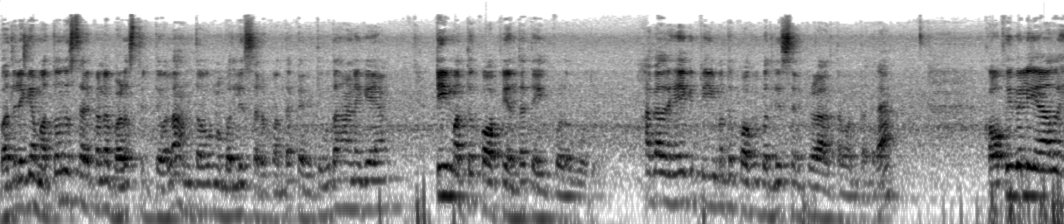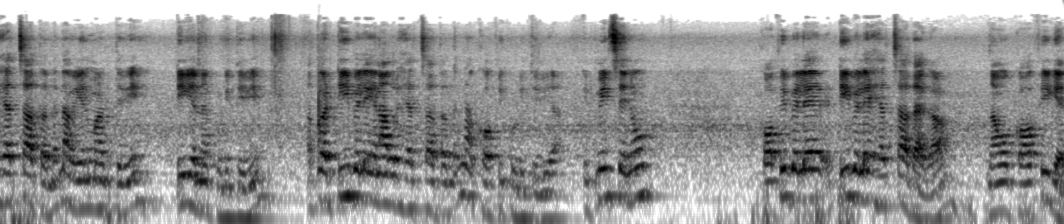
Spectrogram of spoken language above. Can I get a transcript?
ಬದಲಿಗೆ ಮತ್ತೊಂದು ಸರಕನ್ನು ಬಳಸ್ತಿರ್ತೀವಲ್ಲ ಅಂಥವನ್ನು ಬದಲಿ ಸರಕು ಅಂತ ಕರಿತೀವಿ. ಉದಾಹರಣೆಗೆ, ಟೀ ಮತ್ತು ಕಾಫಿ ಅಂತ ತೆಗೆದುಕೊಳ್ಳಬಹುದು. ಹಾಗಾದರೆ ಹೇಗೆ ಟೀ ಮತ್ತು ಕಾಫಿ ಬದಲಿ ಸರಕುಗಳಾಗ್ತವೆ ಅಂತಂದ್ರೆ? ಕಾಫಿ ಬೆಲೆ ಏನಾದರೂ ಹೆಚ್ಚಾತಂದ್ರೆ ನಾವು ಏನು ಮಾಡ್ತೀವಿ? ಟೀಯನ್ನು ಕುಡಿತೀವಿ. ಅಥವಾ ಟೀ ಬೆಲೆ ಏನಾದರೂ ಹೆಚ್ಚಾತಂದ್ರೆ ನಾವು ಕಾಫಿ ಕುಡಿತೀವಿ. ಇಟ್ ಮೀನ್ಸ್ ಏನು? ಕಾಫಿ ಬೆಲೆ, ಟೀ ಬೆಲೆ ಹೆಚ್ಚಾದಾಗ ನಾವು ಕಾಫಿಗೆ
